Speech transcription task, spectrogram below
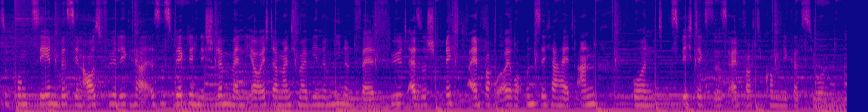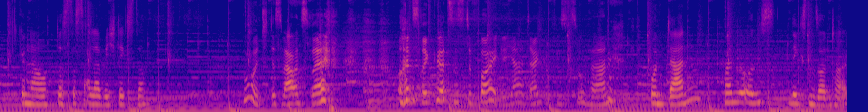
zu Punkt 10 ein bisschen ausführlicher. Es ist wirklich nicht schlimm, wenn ihr euch da manchmal wie eine einem Minenfeld fühlt. Also spricht einfach eure Unsicherheit an und das Wichtigste ist einfach die Kommunikation. Genau, das ist das Allerwichtigste. Gut, das war unsere, unsere kürzeste Folge. Ja, danke fürs Zuhören. Und dann hören wir uns nächsten Sonntag.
